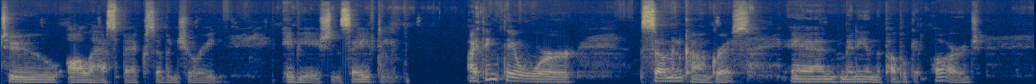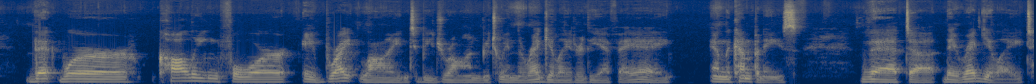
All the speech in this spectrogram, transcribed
to all aspects of ensuring aviation safety. I think there were some in Congress and many in the public at large that were calling for a bright line to be drawn between the regulator, the FAA, and the companies that uh, they regulate.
